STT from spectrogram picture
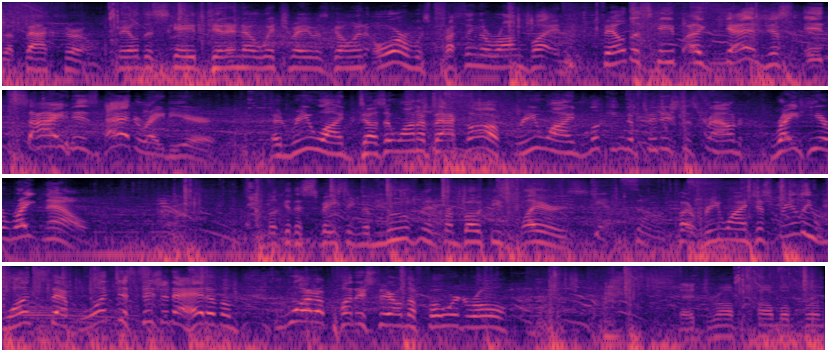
The back throw. Failed escape, didn't know which way it was going, or was pressing the wrong button. Failed escape again, just inside his head right here. And Rewind doesn't want to back off. Rewind looking to finish this round right here, right now. Look at the spacing, the movement from both these players. But Rewind just really one step, one decision ahead of him. What a punish there on the forward roll. That drop combo from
